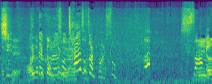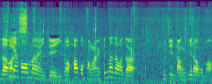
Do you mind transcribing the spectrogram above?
그치. 원래 그때 그때 엄청 그래서 유명했어. 차에서 잘 뻔했어. 이러다가. 처음에 이제 이거 하고 박람회 끝나자마자 굳이 낭비라고 막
